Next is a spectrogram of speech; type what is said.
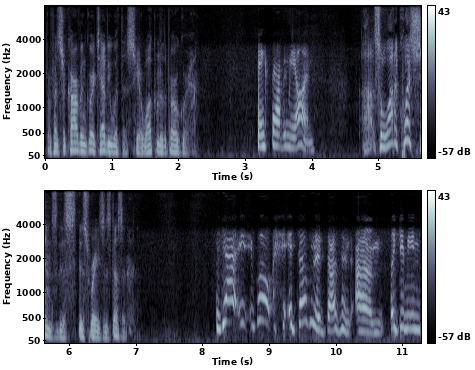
Professor Carvin, great to have you with us here. Welcome to the program. Thanks for having me on. Uh, so a lot of questions this this raises, doesn't it? Yeah, it, well, it doesn't. It doesn't. Um, like, I mean,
